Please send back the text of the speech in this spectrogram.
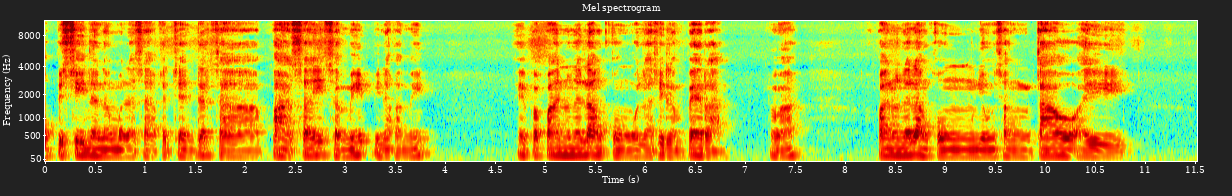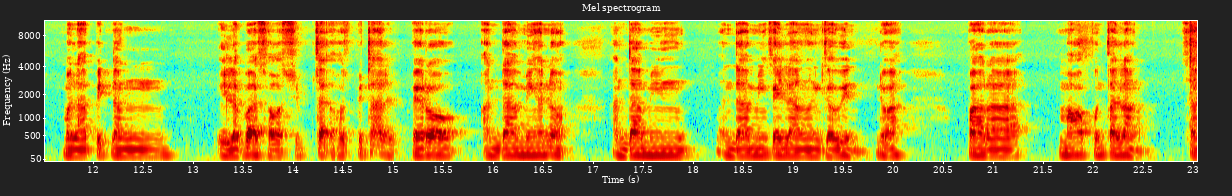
opisina ng malasakit center sa Pasay, sa main, pinaka main? Eh paano na lang kung wala silang pera, di ba? Paano na lang kung yung isang tao ay malapit ng ilabas sa hospital, pero ang daming ano, ang daming ang daming kailangan gawin, di ba? Para makapunta lang sa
